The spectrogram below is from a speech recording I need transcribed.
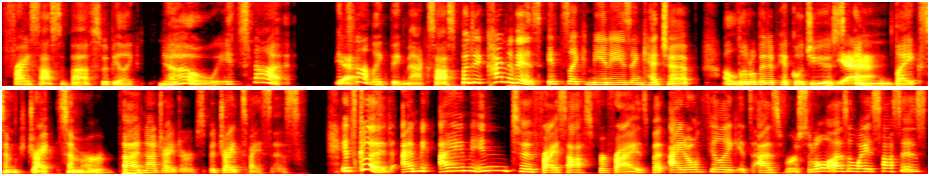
fry sauce buffs, would be like, no, it's not. It's Yeah. not like Big Mac sauce, but it kind of is. It's like mayonnaise and ketchup, a little bit of pickle juice, Yeah. and like some dry, some herb, uh, not dried herbs, but dried spices. It's good. I'm I'm into fry sauce for fries, but I don't feel like it's as versatile as a white sauce is.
